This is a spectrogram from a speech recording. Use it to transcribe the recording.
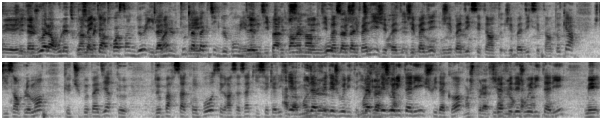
il a joué à la roulette russe Non, en mettant un t'es- 3-5-2. Il annule Ouais, toute mais- la tactique de Conte. Mais ne me dis pas, quand même ne me dis pas ce que j'ai pas dit. J'ai pas dit que c'était un tocard. Je dis simplement que tu peux pas dire que de par sa compo, c'est grâce à ça qu'il s'est qualifié. Ah bah, il a fait déjouer Il a je fait déjouer l'Italie. Je suis d'accord. Moi, je peux Il a fait déjouer l'Italie, mais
